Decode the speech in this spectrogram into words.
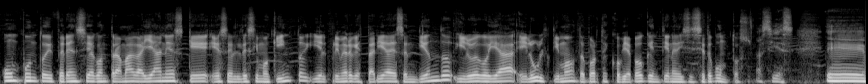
Un punto de diferencia contra Magallanes, que es el décimo quinto y el primero que estaría descendiendo. Y luego ya el último, Deportes Copiapó, quien tiene 17 puntos. Así es. Eh,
